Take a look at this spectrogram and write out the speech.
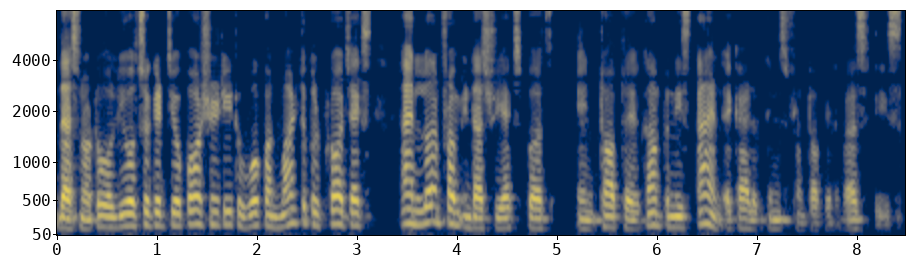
That's not all. You also get the opportunity to work on multiple projects and learn from industry experts in top-tier companies and academics from top universities.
